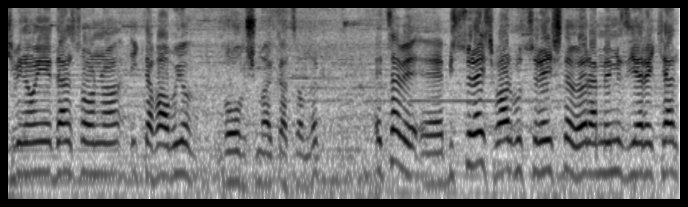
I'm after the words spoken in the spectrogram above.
2017'den sonra ilk defa bu yıl bu oluşuma katıldık. E tabi bir süreç var. Bu süreçte öğrenmemiz gereken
